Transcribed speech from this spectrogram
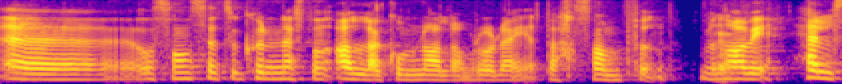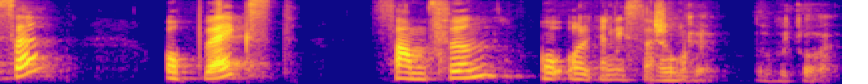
Eh, og sånn sett så kunne nesten alle kommunale områder hete samfunn. Men nå har vi helse, oppvekst, samfunn og organisasjon. Ok, da forstår jeg.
